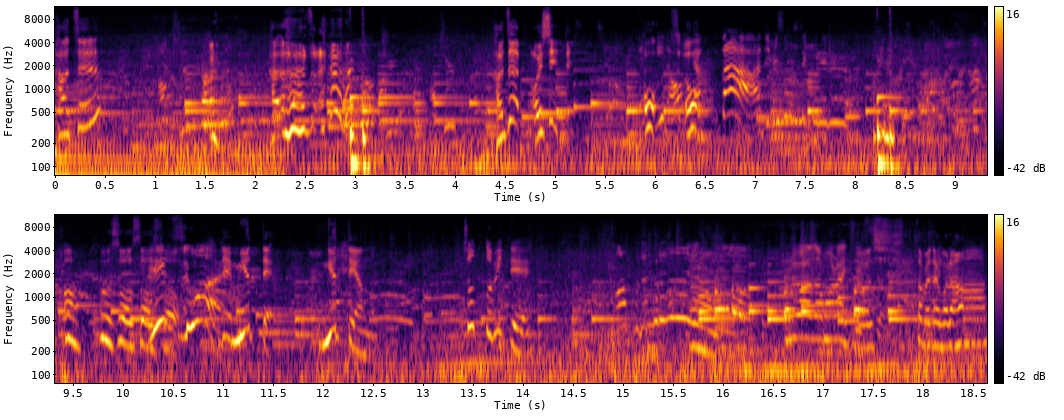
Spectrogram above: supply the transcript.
ハウツーハウツーハウツー美味しいって。おいいの？お。やったー。味見させてくれる。あそうそうそうそう。えすごい。でミュって。ミュってやんの。ちょっと見て。あプルプルうん。これが生ライチよ。し食べてごらん。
